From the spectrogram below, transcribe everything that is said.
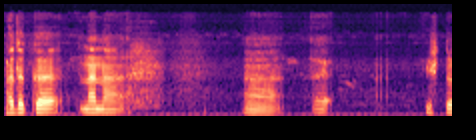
ಅದಕ್ಕೆ ನನ್ನ ಇಷ್ಟು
